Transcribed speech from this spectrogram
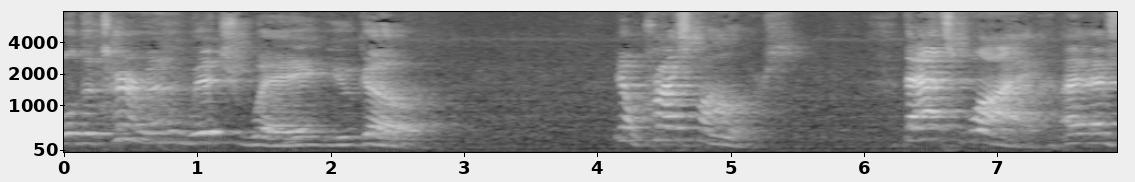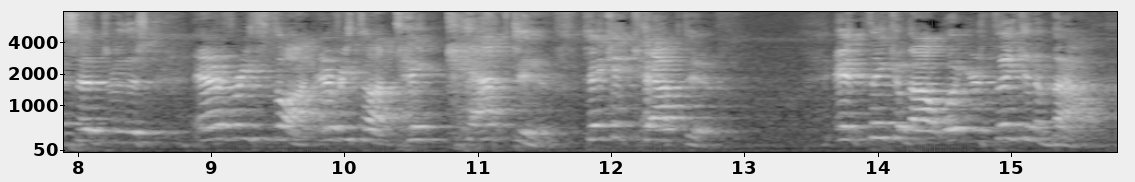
will determine which way you go. You know, Christ followers. That's why I, have said through this every thought, every thought, take captive, take it captive, and think about what you're thinking about.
